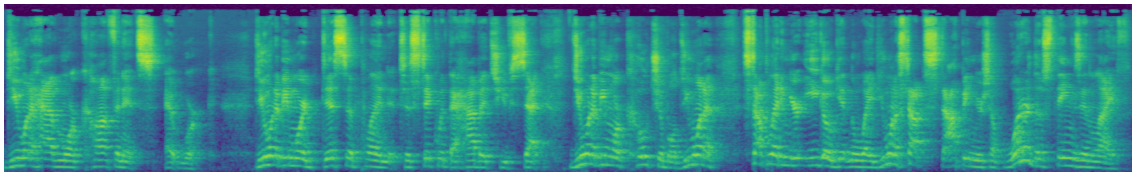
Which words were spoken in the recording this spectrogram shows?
Do you want to have more confidence at work? Do you want to be more disciplined to stick with the habits you've set? Do you want to be more coachable? Do you want to stop letting your ego get in the way? Do you want to stop stopping yourself? What are those things in life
